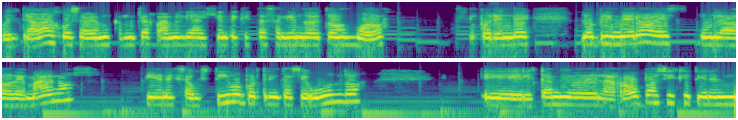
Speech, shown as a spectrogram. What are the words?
o el trabajo. Sabemos que en muchas familias hay gente que está saliendo de todos modos. Por ende, lo primero es un lavado de manos, bien exhaustivo por 30 segundos. Eh, el cambio de la ropa si es que tienen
